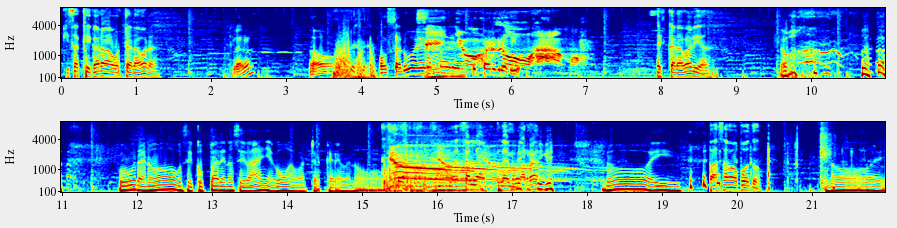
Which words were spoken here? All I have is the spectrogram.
Quizás qué cara va a mostrar ahora. Claro. No. Un saludo, eh, compadre. un compadre creativo. El Carapalia. Pura, no, pues el compadre no se baña, ¿cómo va a mostrar cara? No. Dejar la, la embarrada. Así que- no, ahí. Pasado a poto. No, eh,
